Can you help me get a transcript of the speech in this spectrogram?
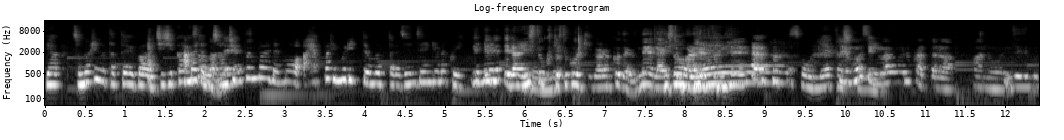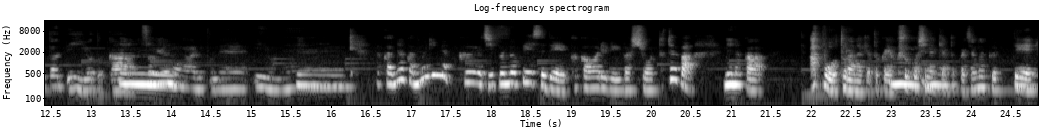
いやその日の例えば1時間前でもあそうだね30分前でもあやっぱり無理って思ったら全然遠慮なく言ってねって LINE しとくとすごい気が楽だよね。LINE してもらえるとね。そうねで確かにもし具合悪かったらあの全然断っていいよとか、うんそういうのがあるとねいいよね。うんだからなんか無理なく自分のペースで関われる居場所例えばねなんかアポを取らなきゃとか約束をしなきゃとかじゃなくって、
